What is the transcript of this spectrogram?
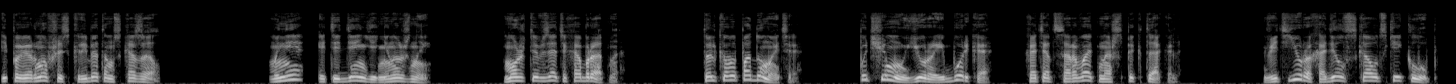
и, повернувшись к ребятам, сказал, «Мне эти деньги не нужны. Можете взять их обратно. Только вы подумайте, почему Юра и Борька хотят сорвать наш спектакль? Ведь Юра ходил в скаутский клуб,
